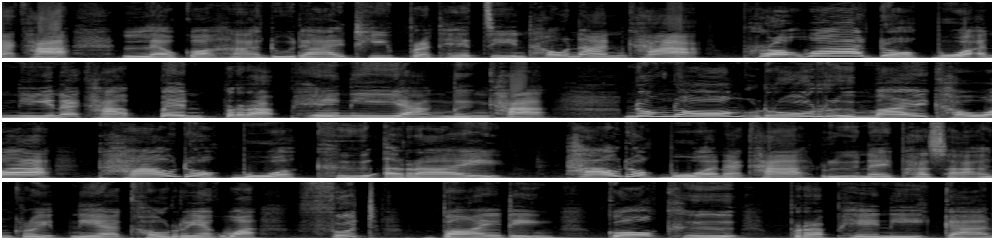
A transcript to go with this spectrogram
นะคะ แล้วก็หาดูได้ที่ประเทศจีนเท่านั้นค่ะ เพราะว่าดอกบัวอันนี้นะคะเป็นประเพณีอย่างหนึ่งค่ะ น้องๆรู้หรือไม่คะว่า เท้าดอกบัวคืออะไร เท้าดอกบัวนะคะ หรือในภาษาอังกฤษเนี่ยเขาเรียกว่า foot binding ก็คือประเพณีการ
